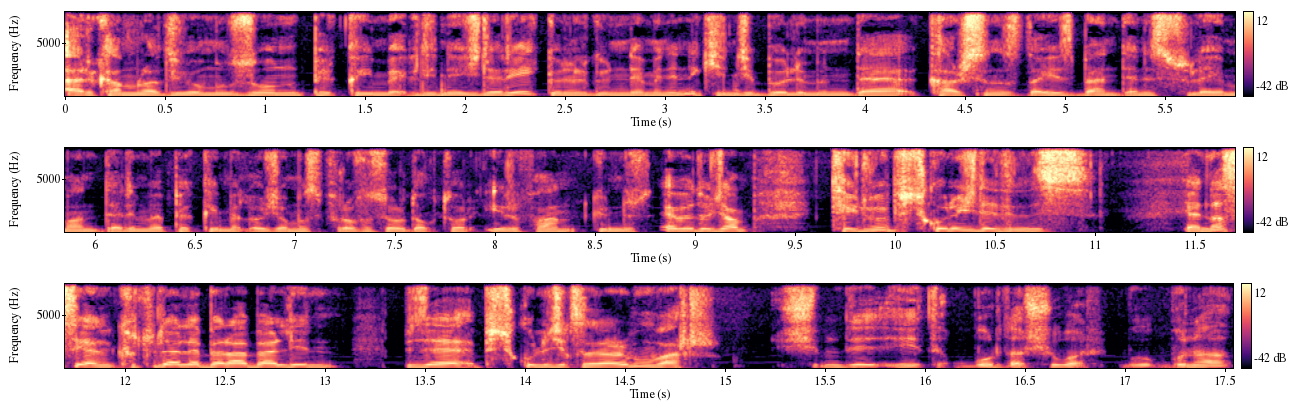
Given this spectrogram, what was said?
Erkam Radyomuzun pek kıymetli dinleyicileri Gönül Gündemi'nin ikinci bölümünde karşınızdayız. Ben Deniz Süleyman Derin ve pek kıymetli hocamız Profesör Doktor İrfan Gündüz. Evet hocam tecrübe psikoloji dediniz. Ya nasıl yani kötülerle beraberliğin bize psikolojik zararı mı var? Şimdi e, burada şu var. Bu, buna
